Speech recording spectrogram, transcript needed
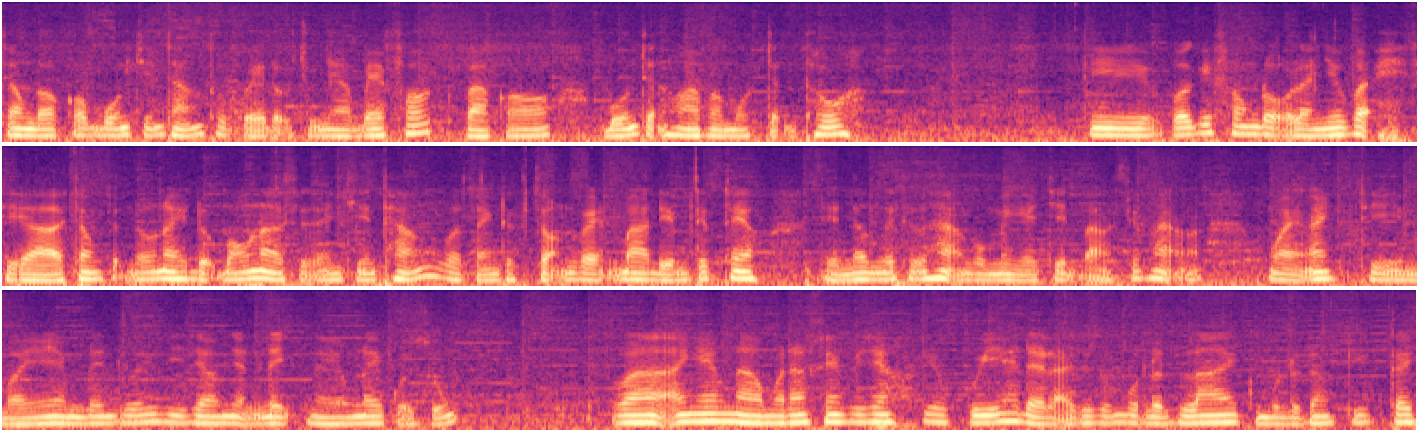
trong đó có 4 chiến thắng thuộc về đội chủ nhà Bedford và có 4 trận hòa và một trận thua thì với cái phong độ là như vậy thì uh, trong trận đấu này đội bóng nào sẽ giành chiến thắng và giành được trọn vẹn 3 điểm tiếp theo để nâng cái thứ hạng của mình ở trên bảng xếp hạng ngoài Anh thì mời anh em đến với video nhận định ngày hôm nay của Dũng. Và anh em nào mà đang xem video yêu quý hãy để lại cho Dũng một lượt like cùng một lượt đăng ký kênh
